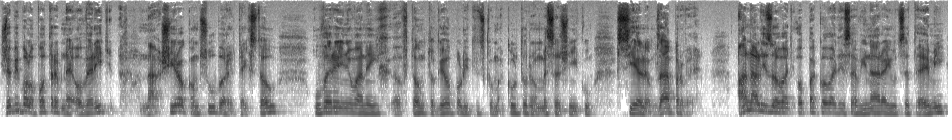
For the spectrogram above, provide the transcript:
že by bolo potrebné overiť na širokom súbore textov uverejňovaných e, v tomto geopolitickom a kultúrnom mesačníku s cieľom za analyzovať opakovane sa vynárajúce témy,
